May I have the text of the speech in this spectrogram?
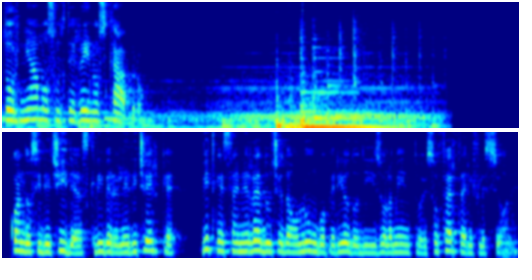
Torniamo sul terreno scabro, Quando si decide a scrivere le ricerche, Wittgenstein è reduce da un lungo periodo di isolamento e sofferta riflessione,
